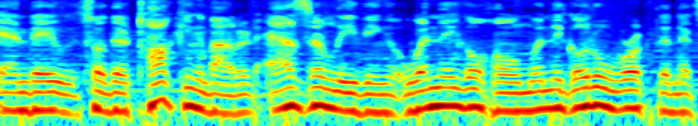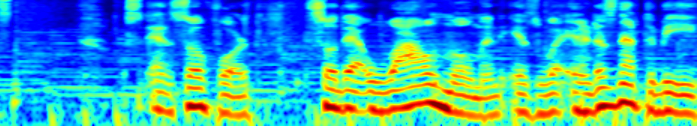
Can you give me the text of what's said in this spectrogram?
And they so they're talking about it as they're leaving, when they go home, when they go to work the next and so forth. So that wow moment is what, and it doesn't have to be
